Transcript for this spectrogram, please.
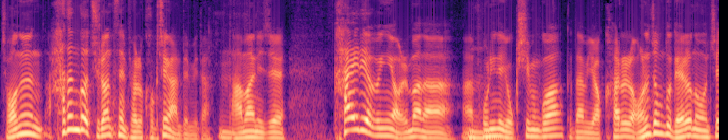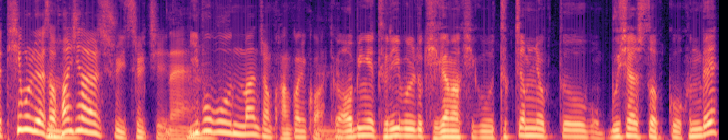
저는 하든과 듀란트는 별로 걱정이 안 됩니다. 음. 다만 이제 카이리 어빙이 얼마나 아, 본인의 욕심과 그다음에 역할을 어느 정도 내려놓은 채 팀을 위해서 음. 헌신할 수 있을지 네. 이 부분만 전 관건일 것그 같아요. 어빙의 드리블도 기가 막히고 득점력도 뭐 무시할 수 없고 근데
